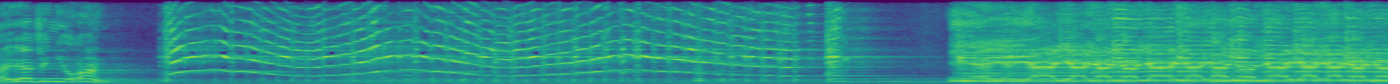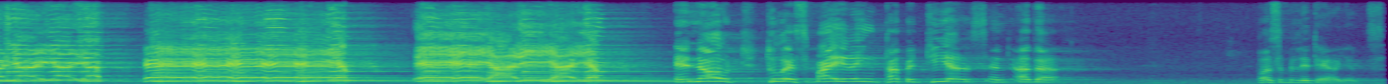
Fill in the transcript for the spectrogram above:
by urging you on. Aspiring puppeteers and other possibilitarians.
